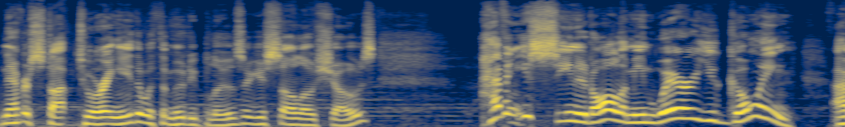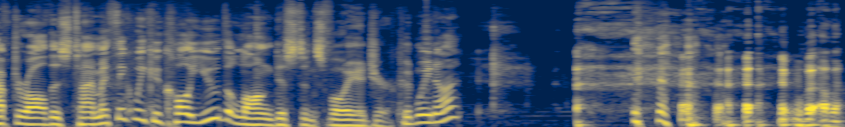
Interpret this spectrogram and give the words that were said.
never stopped touring either with the Moody Blues or your solo shows. Haven't you seen it all? I mean, where are you going after all this time? I think we could call you the long distance voyager, could we not? well,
